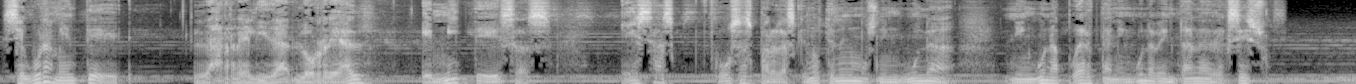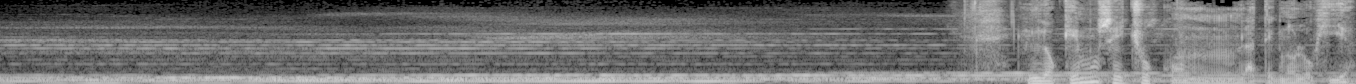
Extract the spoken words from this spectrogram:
seguramente la realidad, lo real, emite esas, esas cosas para las que no tenemos ninguna, ninguna puerta, ninguna ventana de acceso. Lo que hemos hecho con la tecnología,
